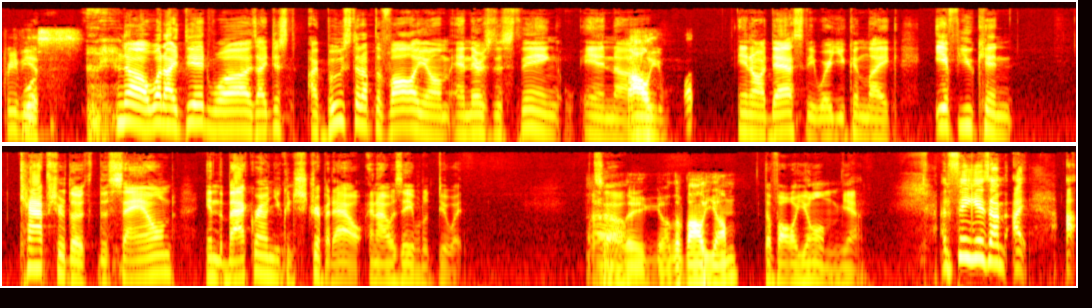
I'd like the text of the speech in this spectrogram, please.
previous. No, what I did was I just I boosted up the volume, and there's this thing in uh, Volume what? in Audacity where you can like if you can capture the the sound in the background, you can strip it out, and I was able to do it. Oh, there you go. The volume. The volume, yeah. The thing is, I'm I, I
